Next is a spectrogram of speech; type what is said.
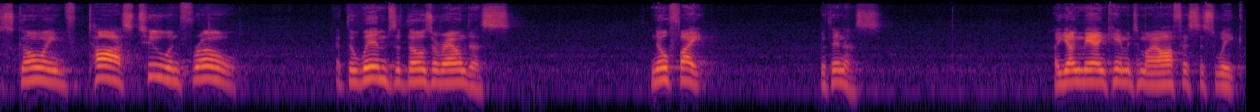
Just going tossed to and fro at the whims of those around us. No fight within us. A young man came into my office this week.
